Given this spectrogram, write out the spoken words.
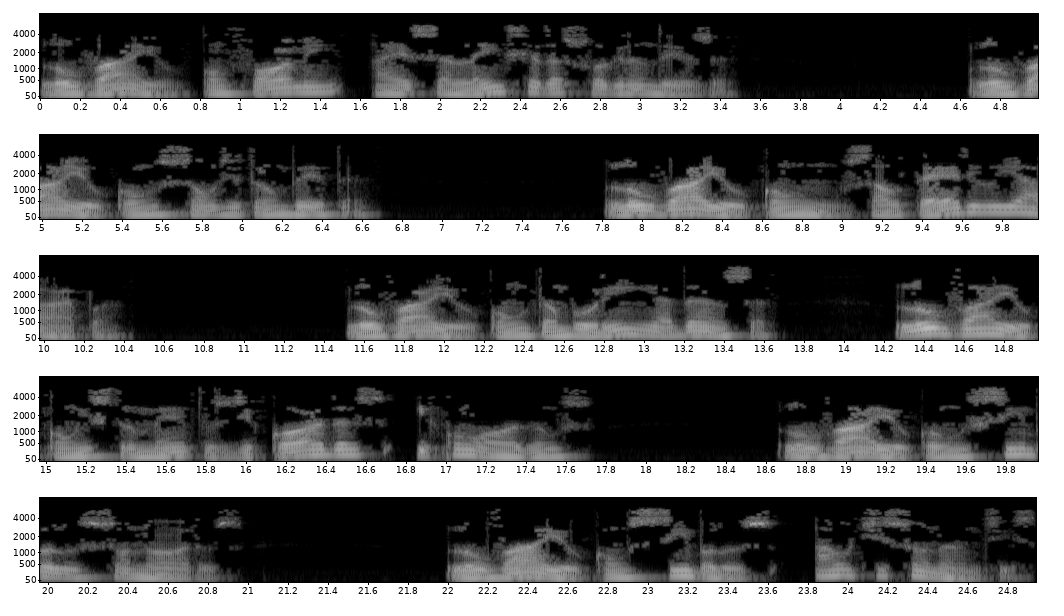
Louvai-o conforme a excelência da sua grandeza. Louvai-o com o som de trombeta. Louvai-o com o saltério e a harpa. Louvai-o com o tamborim e a dança. Louvai-o com instrumentos de cordas e com órgãos. Louvai-o com símbolos sonoros. Louvai-o com símbolos altissonantes.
